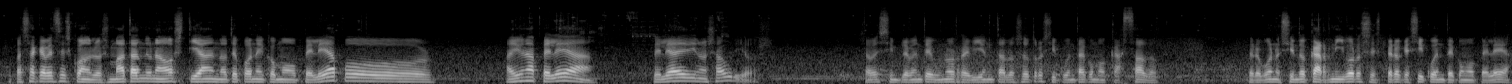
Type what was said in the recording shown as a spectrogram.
Lo que pasa que a veces cuando los matan de una hostia no te pone como pelea por... Hay una pelea. Pelea de dinosaurios. ¿Sabes? Simplemente uno revienta a los otros y cuenta como cazado. Pero bueno, siendo carnívoros espero que sí cuente como pelea.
